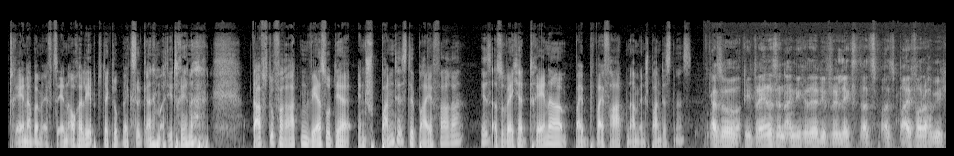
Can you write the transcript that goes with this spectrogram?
Trainer beim FCN auch erlebt. Der Club wechselt gerne mal die Trainer. Darfst du verraten, wer so der entspannteste Beifahrer ist? Also welcher Trainer bei, bei Fahrten am entspanntesten ist? Also die Trainer sind eigentlich relativ relaxed. Als, als Beifahrer habe ich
